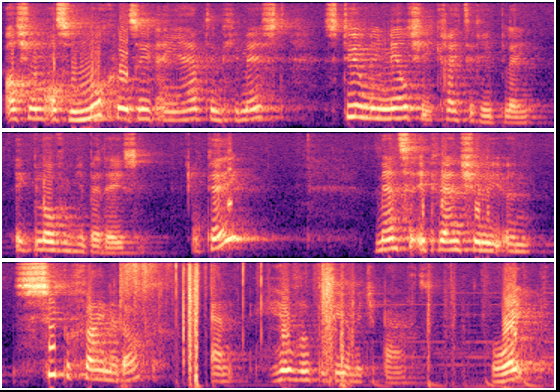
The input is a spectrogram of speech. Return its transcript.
als je hem alsnog wil zien en je hebt hem gemist, stuur me een mailtje, je krijgt de replay. Ik beloof hem je bij deze. Oké? Mensen, ik wens jullie een super fijne dag en heel veel plezier met je paard. Hoi!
